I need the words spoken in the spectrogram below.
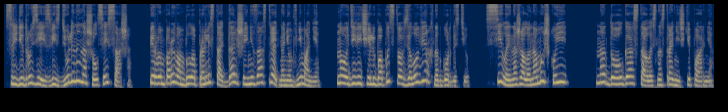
Среди друзей Звездюлиной нашелся и Саша. Первым порывом было пролистать дальше и не заострять на нем внимание. Но девичье любопытство взяло верх над гордостью. С силой нажала на мышку и... Надолго осталась на страничке парня.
